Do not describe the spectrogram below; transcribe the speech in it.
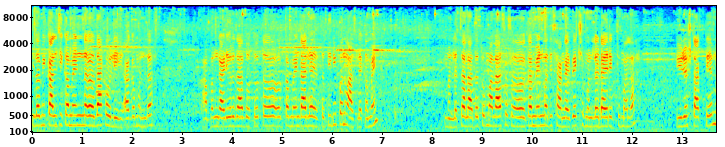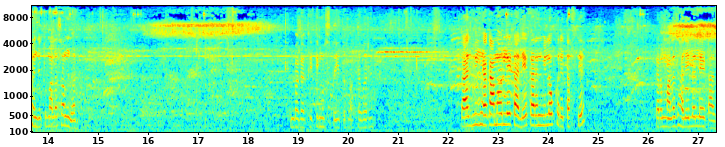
तिला मी कालची कमेंट दाखवली. अगं म्हणलं आपण गाडीवर जात होतो तर कमेंट आल्या आहेत. तर तिने पण वाचल्या कमेंट म्हणलं चला आता तुम्हाला असं कमेंटमध्ये सांगायपेक्षा म्हणलं डायरेक्ट तुम्हाला व्हिडिओज टाकते म्हणजे तुम्हाला समजा बघा किती मस्त येतं वातावरण. तर आज मी ह्या कामावर लेट आले कारण मी लवकर येत असते. कारण मला झालेलं लेट आज.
